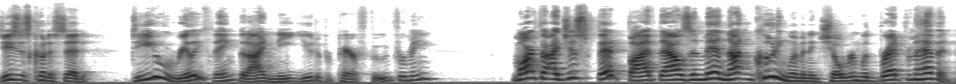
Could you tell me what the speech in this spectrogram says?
Jesus could have said, "Do you really think that I need you to prepare food for me?" Martha, I just fed 5,000 men, not including women and children, with bread from heaven.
